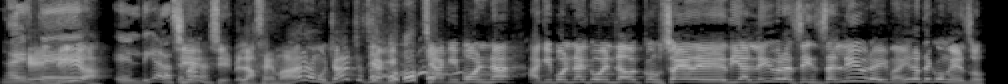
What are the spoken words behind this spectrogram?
Este, ¿El día? El día, la semana. sí, la semana, muchachos. Si aquí, si aquí por nada, aquí por nada el gobernador concede días libres sin ser libre, imagínate con eso.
